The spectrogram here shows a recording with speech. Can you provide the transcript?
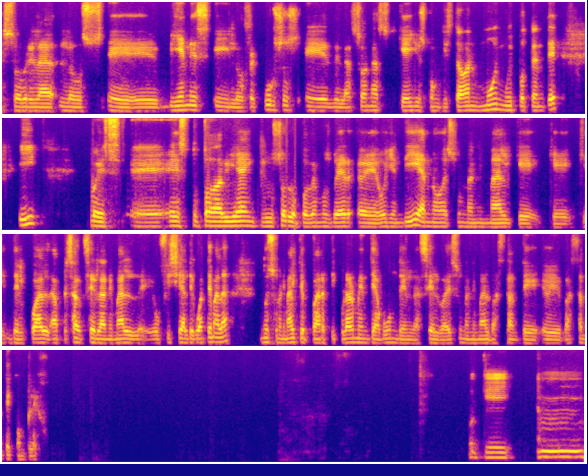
sobre los eh, bienes y los recursos de las zonas que ellos conquistaban muy, muy potente y pues eh, esto todavía incluso lo podemos ver eh, hoy en día, no es un animal que, del cual, a pesar de ser el animal eh, oficial de Guatemala, no es un animal que particularmente abunde en la selva, es un animal bastante, bastante complejo. Ok. Mm,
